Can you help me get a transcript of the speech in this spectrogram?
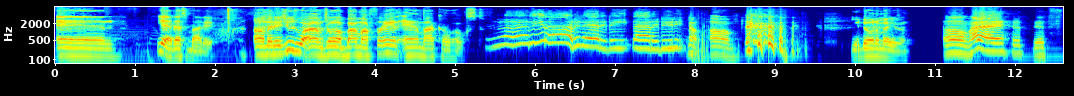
And yeah, that's about it. Um, and as usual, I'm joined by my friend and my co-host. No, um, you're doing amazing. Um, hi, it, it's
